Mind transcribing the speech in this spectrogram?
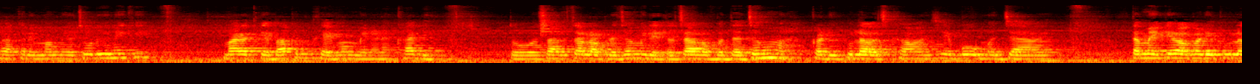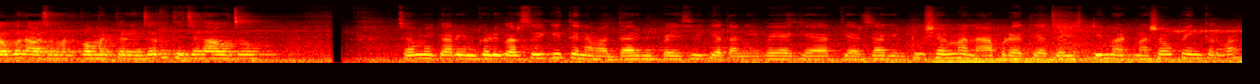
ભાખરી મમ્મીએ છોડવી નાખી. મારે કંઈ ભાખરી ખાઈ મમ્મીને ખાધી. તો સારું, ચાલો આપણે જમી લઈએ. તો ચાલો બધા જમવા. કઢી પુલાવ જ ખાવાની છે, બહુ મજા આવે. તમે કેવા કઢી પુલાવ બનાવો છો, મને કમેન્ટ કરીને જરૂરથી જણાવજો. જમી કરીને ઘડી વાર સુઈ ગઈ હતી ને, અમારા ધાર્મિક ભાઈ સુઈ ગયા હતા ને ભાઈ ગયા, અત્યારે જાગીને ટ્યુશનમાં ને, આપણે અત્યારે જઈશ ડીમાર્ટમાં શોપિંગ કરવા.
